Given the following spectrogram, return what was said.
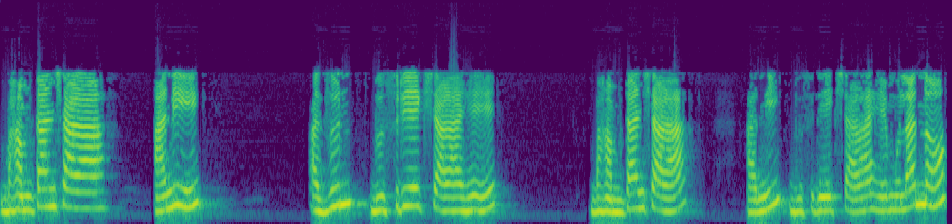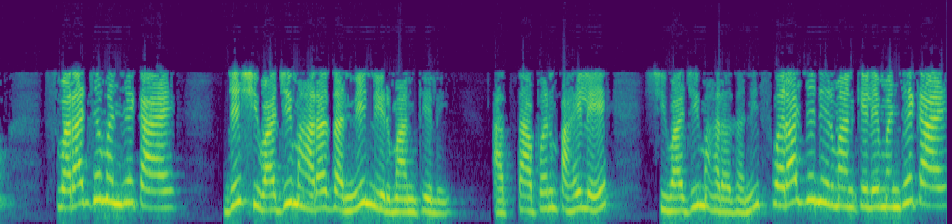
भामटान शाळा आणि अजून दुसरी एक शाळा आहे भामटान शाळा. आणि दुसरी एक शाळा आहे मुलांनो स्वराज्य म्हणजे काय? जे शिवाजी महाराजांनी निर्माण केले. आता आपण पाहिले शिवाजी महाराजांनी स्वराज्य निर्माण केले म्हणजे काय?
